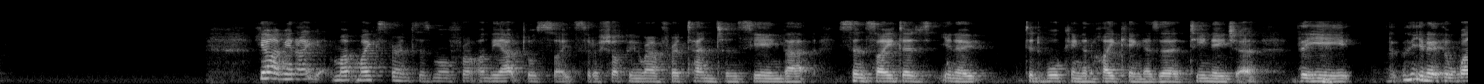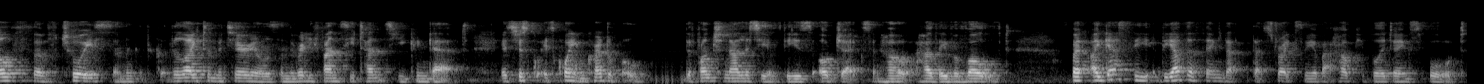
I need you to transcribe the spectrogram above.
yeah, I mean, I my, my experience is more from on the outdoor side, sort of shopping around for a tent and seeing that since I did, you know, did walking and hiking as a teenager, the, hmm. the you know the wealth of choice and the, the lighter materials and the really fancy tents you can get, it's just it's quite incredible the functionality of these objects and how how they've evolved. But I guess the the other thing that that strikes me about how people are doing sport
